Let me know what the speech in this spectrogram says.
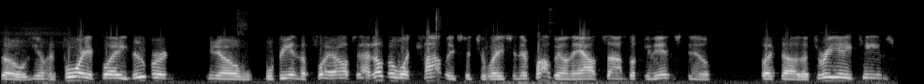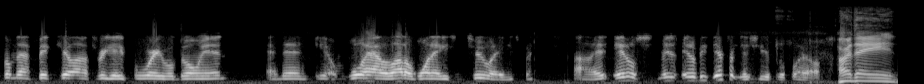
So you know, in four A play, New Bern, you know, will be in the playoffs. I don't know what Conley's situation. They're probably on the outside looking in still. But uh, the three A teams from that Big Carolina three A, four A will go in, and then you know we'll have a lot of one A's and two A's. But uh, it, it'll it'll be different this year for the playoffs. Are they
